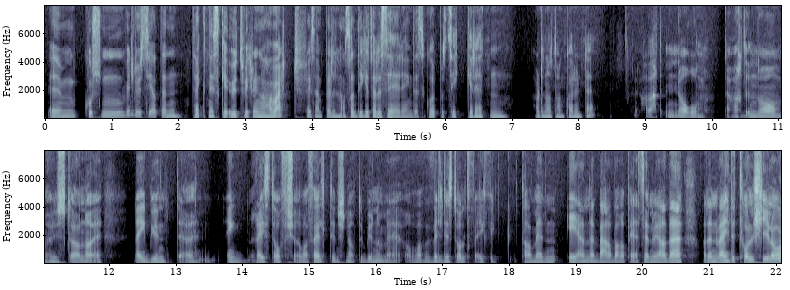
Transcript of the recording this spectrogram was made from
Hvordan vil du si at den tekniske utviklinga har vært? F.eks. Altså digitalisering, det som går på sikkerheten. Har du noen tanker rundt det? Det har vært enorm. Det har vært enorm. Jeg husker når jeg, når jeg begynte Jeg reiste offshore, jeg var feltingeniør til å begynne med, og var veldig stolt, for jeg fikk ta med den ene bærbare PC-en vi hadde, og den veide tolv kilo.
